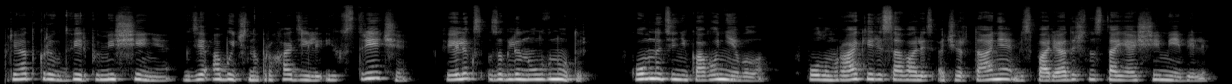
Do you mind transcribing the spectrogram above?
Приоткрыв дверь помещения, где обычно проходили их встречи, Феликс заглянул внутрь. В комнате никого не было. Полумраке рисовались очертания беспорядочно стоящей мебели,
